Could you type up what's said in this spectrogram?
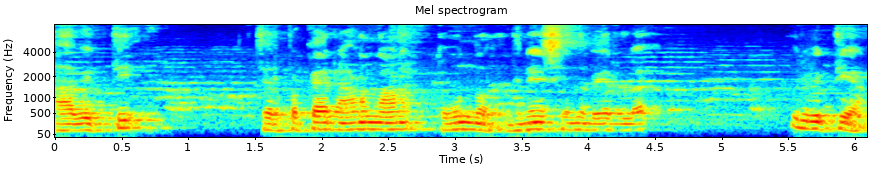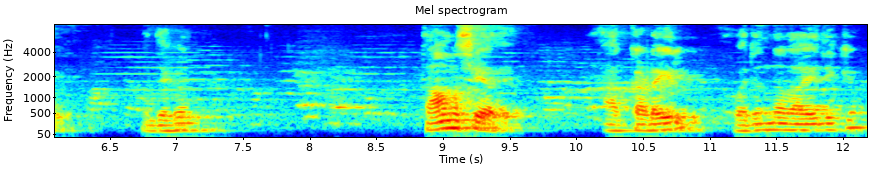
ആ വ്യക്തി ചെറുപ്പക്കാരനാണെന്നാണ് തോന്നുന്നത്. ദിനേശ് എന്ന പേരുള്ള ഒരു വ്യക്തിയാണ്. അദ്ദേഹം താമസിയാതെ ആ കടയിൽ വരുന്നതായിരിക്കും.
